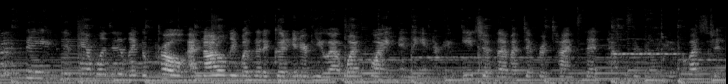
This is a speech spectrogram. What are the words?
would say that Pamela did it like a pro, and not only was it a good interview, at one point in the interview, each of them at different times said, that was a really good question.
